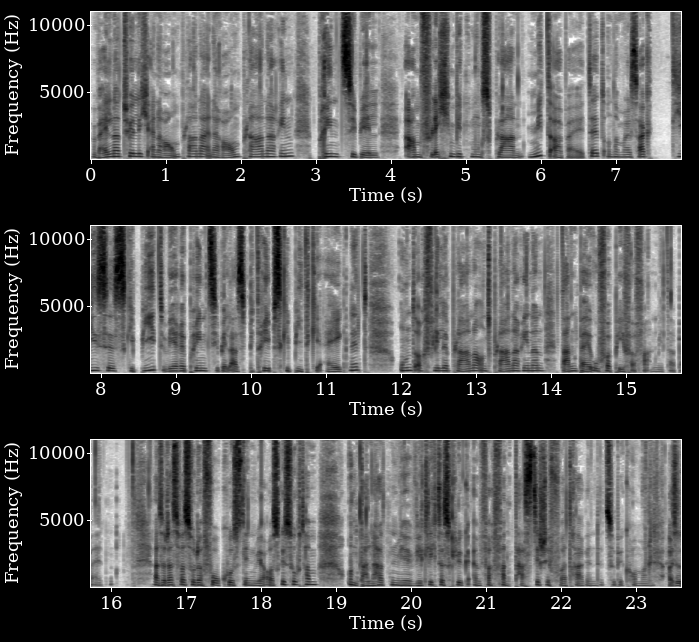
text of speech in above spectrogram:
Weil natürlich ein Raumplaner, eine Raumplanerin prinzipiell am Flächenwidmungsplan mitarbeitet und einmal sagt, dieses Gebiet wäre prinzipiell als Betriebsgebiet geeignet und auch viele Planer und Planerinnen dann bei UVP-Verfahren mitarbeiten. Also das war so der Fokus, den wir ausgesucht haben. Und dann hatten wir wirklich das Glück, einfach fantastische Vortragende zu bekommen. Also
